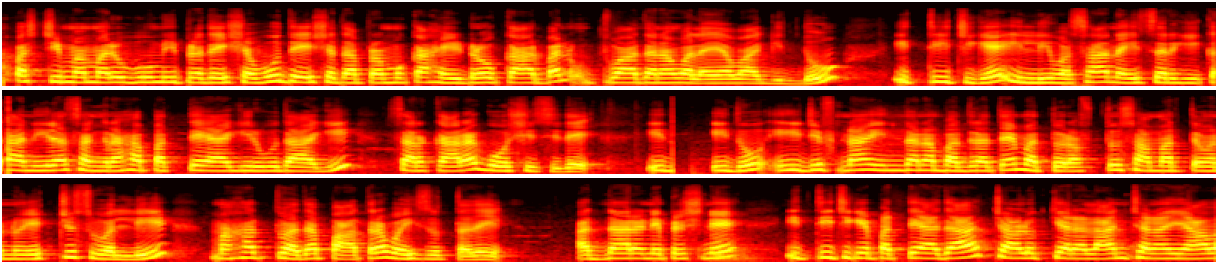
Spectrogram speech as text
ಪಶ್ಚಿಮ ಮರುಭೂಮಿ ಪ್ರದೇಶವು ದೇಶದ ಪ್ರಮುಖ ಹೈಡ್ರೋಕಾರ್ಬನ್ ಉತ್ಪಾದನಾ ವಲಯವಾಗಿದ್ದು, ಇತ್ತೀಚೆಗೆ ಇಲ್ಲಿ ಹೊಸ ನೈಸರ್ಗಿಕ ಅನಿಲ ಸಂಗ್ರಹ ಪತ್ತೆಯಾಗಿರುವುದಾಗಿ ಸರ್ಕಾರ ಘೋಷಿಸಿದೆ. ಇದು ಈಜಿಪ್ಟ್ನ ಇಂಧನ ಭದ್ರತೆ ಮತ್ತು ರಫ್ತು ಸಾಮರ್ಥ್ಯವನ್ನು ಹೆಚ್ಚಿಸುವಲ್ಲಿ ಮಹತ್ವದ ಪಾತ್ರ ವಹಿಸುತ್ತದೆ. ಹದಿನಾರನೇ ಪ್ರಶ್ನೆ, ಇತ್ತೀಚೆಗೆ ಪತ್ತೆಯಾದ ಚಾಳುಕ್ಯರ ಲಾಂಛನ ಯಾವ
